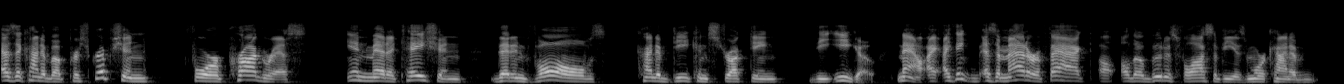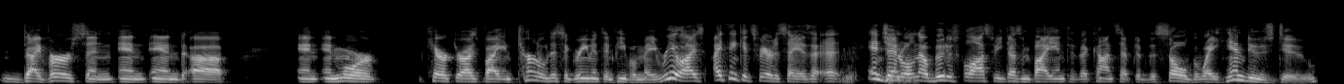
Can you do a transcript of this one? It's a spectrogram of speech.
as a kind of a prescription for progress in meditation that involves kind of deconstructing the ego. Now, I, I, think, as a matter of fact, although Buddhist philosophy is more kind of diverse and and and uh, and and more characterized by internal disagreement than people may realize, I think it's fair to say, as a, in general, no, Buddhist philosophy doesn't buy into the concept of the soul the way Hindus do.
